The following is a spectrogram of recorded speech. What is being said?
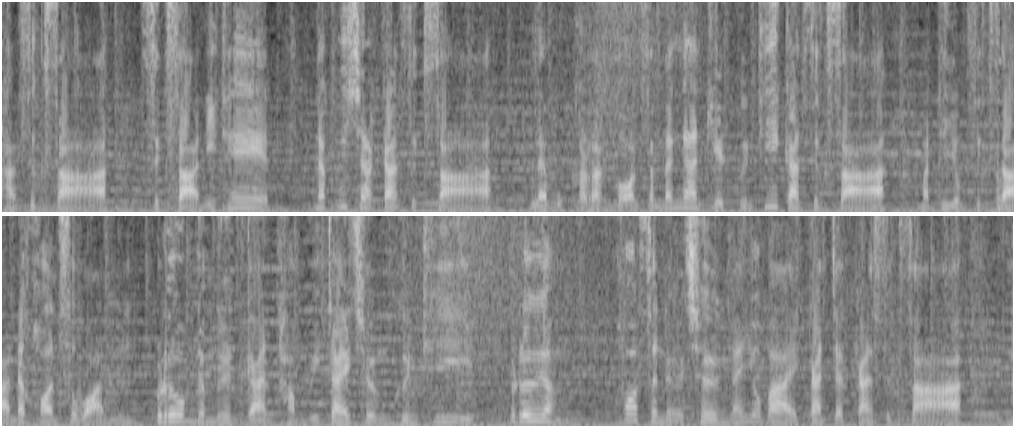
ถานศึกษา ศึกษานิเทศ นักวิชาการศึกษา และบุคลากรสำนักงานเขตพื้นที่การศึกษา มัธยมศึกษานครสวรรค์ ร่วมดำเนินการทำวิจัยเชิงพื้นที่ เรื่อง ข้อเสนอเชิงนโยบายการจัดการศึกษา ใน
